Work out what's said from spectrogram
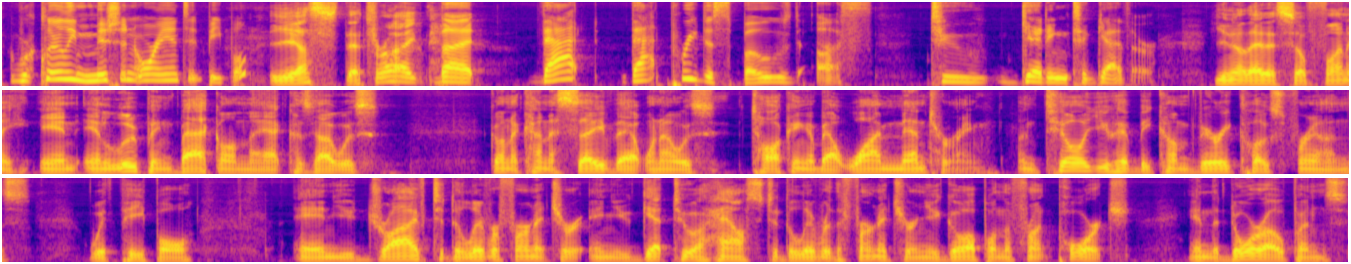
We're clearly mission oriented people. Yes, that's right. But that that predisposed us to getting together. You know that is so funny, and and looping back on that because I was going to kind of save that when I was talking about why mentoring. Until you have become very close friends with people and you drive to deliver furniture and you get to a house to deliver the furniture and you go up on the front porch and the door opens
